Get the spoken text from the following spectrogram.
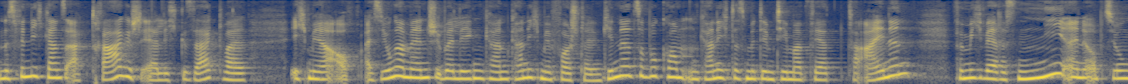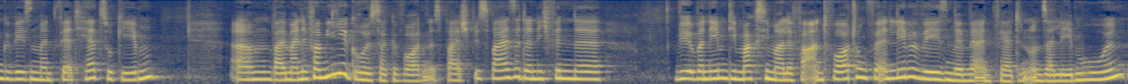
Und das finde ich ganz arg tragisch, ehrlich gesagt, weil ich mir auch als junger Mensch überlegen kann, kann ich mir vorstellen, Kinder zu bekommen und kann ich das mit dem Thema Pferd vereinen? Für mich wäre es nie eine Option gewesen, mein Pferd herzugeben, ähm, weil meine Familie größer geworden ist beispielsweise, denn ich finde, wir übernehmen die maximale Verantwortung für ein Lebewesen, wenn wir ein Pferd in unser Leben holen.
